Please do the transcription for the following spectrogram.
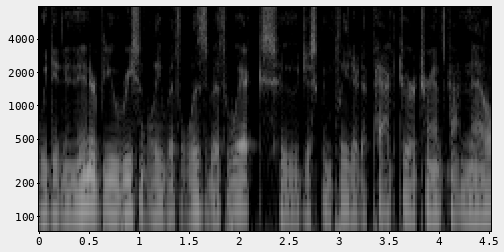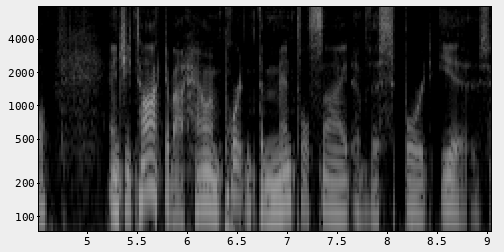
we did an interview recently with Elizabeth Wicks, who just completed a pack Tour Transcontinental, and she talked about how important the mental side of the sport is.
